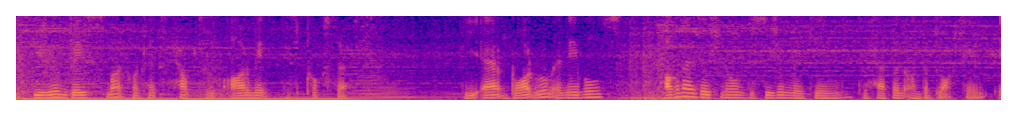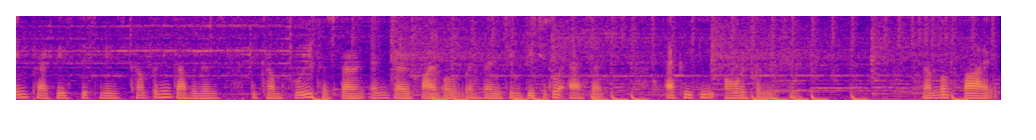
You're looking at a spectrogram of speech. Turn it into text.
Ethereum-based smart contracts help to automate this process. The app Boardroom enables organizational decision making to happen on the blockchain. In practice, this means company governance become fully transparent and verifiable when managing digital assets, equity, or information. Number 5.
